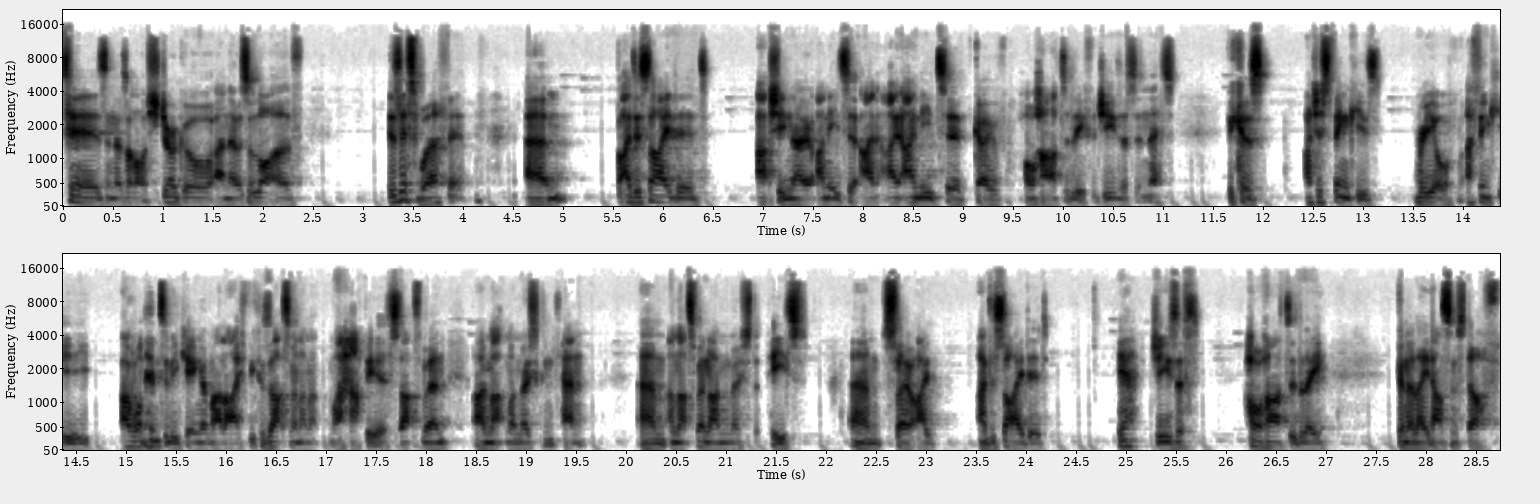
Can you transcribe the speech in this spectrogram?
tears and there was a lot of struggle and there was a lot of, is this worth it? Um, but I decided actually, no, I need to, I, I need to go wholeheartedly for Jesus in this because I just think he's real. I think he, I want him to be king of my life because that's when I'm at my happiest. That's when I'm at my most content. Um, and that's when I'm most at peace. Um, so I, I decided, yeah, Jesus, wholeheartedly, going to lay down some stuff.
